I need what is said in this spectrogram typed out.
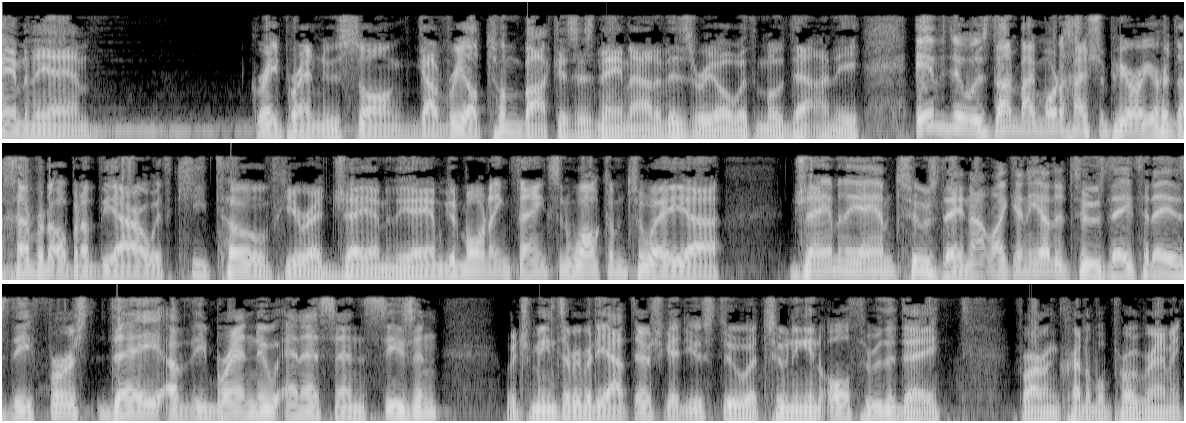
JM in the AM. Great brand new song. Gavriel Tumbach is his name out of Israel with Modeh Ani. Ivdu was done by Mordechai Shapiro. You heard the Chevra to open up the hour with Ki Tov here at JM in the AM. Good morning. Thanks and welcome to a uh, JM in the AM Tuesday. Not like any other Tuesday. Today is the first day of the brand new NSN season, which means everybody out there should get used to uh, tuning in all through the day for our incredible programming.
